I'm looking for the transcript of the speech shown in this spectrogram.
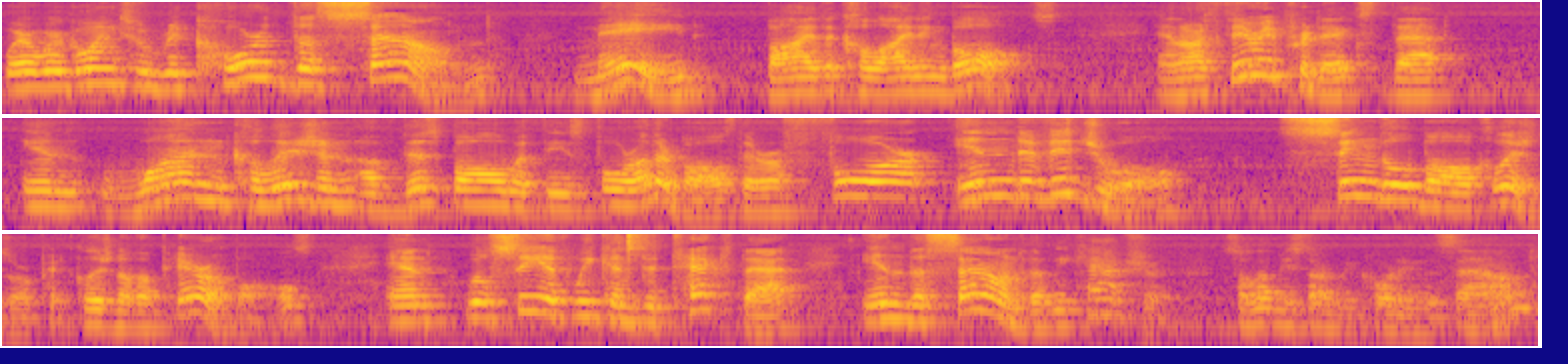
where we're going to record the sound made by the colliding balls. And our theory predicts that in one collision of this ball with these four other balls, there are four individual single ball collisions, or collision of a pair of balls. And we'll see if we can detect that in the sound that we capture. So let me start recording the sound.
